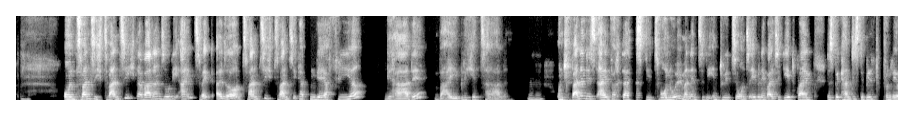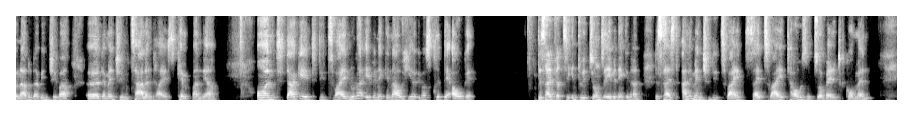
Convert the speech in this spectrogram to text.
Und 2020, da war dann so die Eins weg. Also 2020 hatten wir ja vier gerade weibliche Zahlen. Mhm. Und spannend ist einfach, dass die 2.0, man nennt sie die Intuitionsebene, weil sie geht beim, das bekannteste Bild von Leonardo da Vinci war äh, der Mensch im Zahlenkreis, kennt man, ja. Und da geht die 2.0er-Ebene genau hier übers dritte Auge. Deshalb wird sie Intuitionsebene genannt. Das heißt, alle Menschen, die zwei, seit 2000 zur Welt kommen,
